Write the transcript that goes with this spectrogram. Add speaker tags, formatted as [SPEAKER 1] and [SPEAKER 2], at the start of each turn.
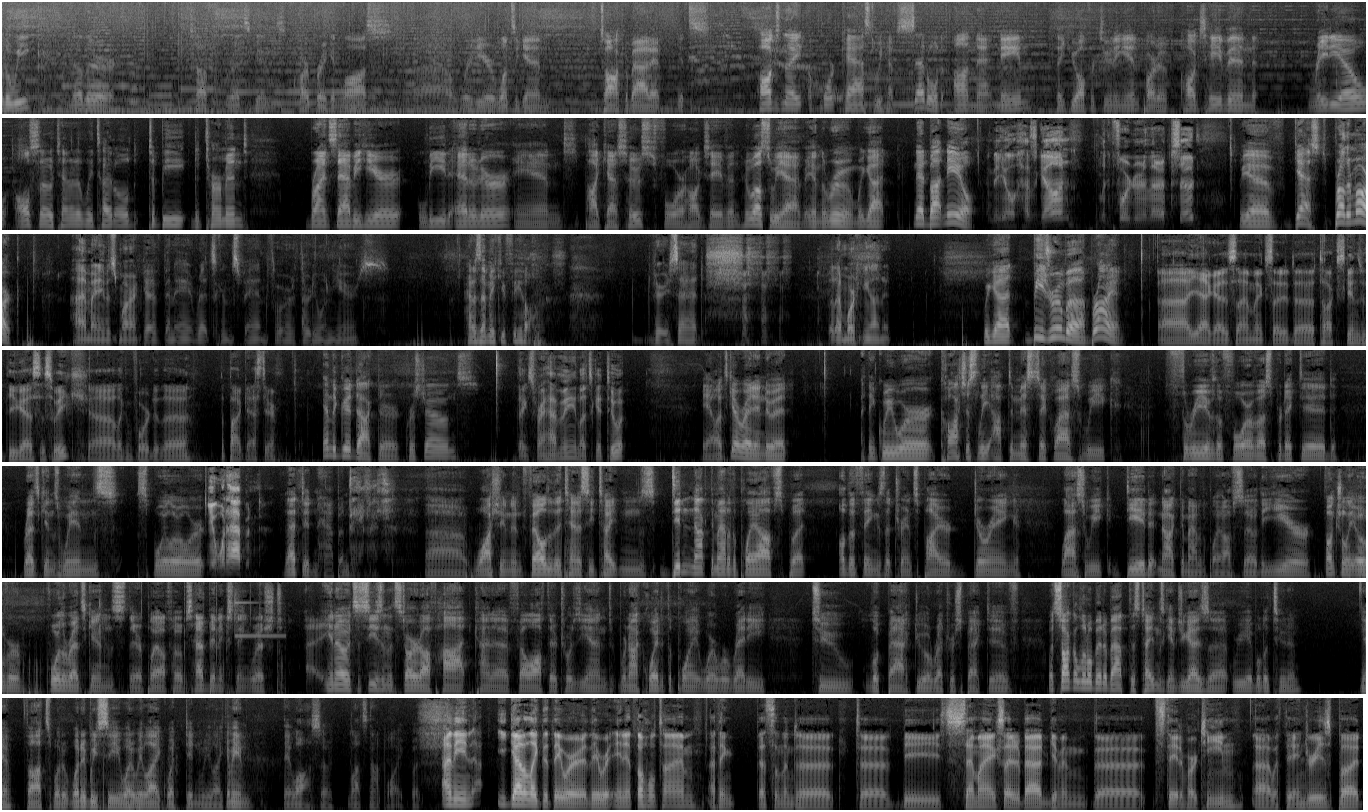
[SPEAKER 1] Another week, another tough Redskins heartbreaking loss. Uh, we're here once again to talk about it. It's Hogs Night, a Porkcast. We have settled on that name. Thank you all for tuning in. Part of Hogs Haven Radio, also tentatively titled To Be Determined. Brian Sabby here, lead editor and podcast host for Hogs Haven. Who else do we have in the room? We got Ned Bot Neal.
[SPEAKER 2] Neil, how's it going? Looking forward to another episode.
[SPEAKER 1] We have guest brother Mark.
[SPEAKER 3] Hi, my name is Mark. I've been a Redskins fan for 31 years.
[SPEAKER 1] How does that make you feel?
[SPEAKER 3] Very sad. but I'm working on it.
[SPEAKER 1] We got Beach Roomba, Brian.
[SPEAKER 4] Uh, yeah, guys, I'm excited to talk skins with you guys this week. Uh, looking forward to the the podcast here.
[SPEAKER 1] And the good doctor, Chris Jones.
[SPEAKER 5] Thanks for having me. Let's get to it.
[SPEAKER 1] Yeah, let's get right into it. I think we were cautiously optimistic last week. Three of the four of us predicted Redskins wins. Spoiler alert.
[SPEAKER 2] Yeah, what happened?
[SPEAKER 1] That didn't happen.
[SPEAKER 2] Damn it.
[SPEAKER 1] Uh, Washington fell to the Tennessee Titans. Didn't knock them out of the playoffs, but other things that transpired during last week did knock them out of the playoffs. So the year functionally over for the Redskins. Their playoff hopes have been extinguished. You know, it's a season that started off hot, kind of fell off there towards the end. We're not quite at the point where we're ready to look back, do a retrospective. Let's talk a little bit about this Titans game. Did you guys uh, were you able to tune in? Yeah, thoughts. What what did we see? What did we like? What didn't we like? I mean, they lost, so lots not to like. But
[SPEAKER 4] I mean, you gotta like that they were they were in it the whole time. I think that's something to to be semi excited about, given the state of our team uh, with the injuries. But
